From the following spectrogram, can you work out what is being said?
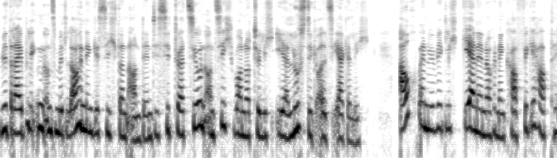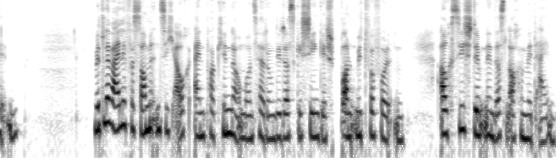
Wir drei blicken uns mit lachenden Gesichtern an, denn die Situation an sich war natürlich eher lustig als ärgerlich. Auch wenn wir wirklich gerne noch einen Kaffee gehabt hätten. Mittlerweile versammelten sich auch ein paar Kinder um uns herum, die das Geschehen gespannt mitverfolgten. Auch sie stimmten in das Lachen mit ein.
